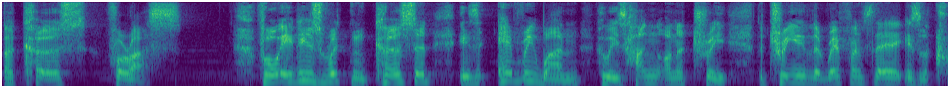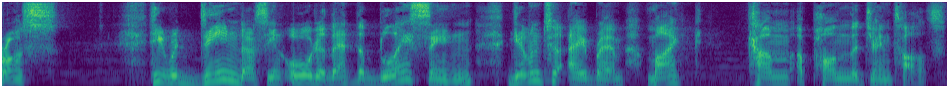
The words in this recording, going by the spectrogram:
a curse for us. For it is written, Cursed is everyone who is hung on a tree. The tree, the reference there is the cross. He redeemed us in order that the blessing given to Abraham might come upon the Gentiles.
